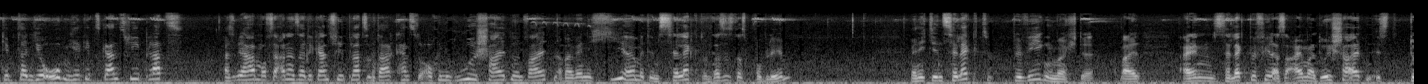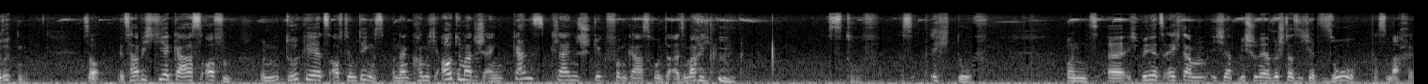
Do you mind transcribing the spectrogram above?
gibt dann hier oben, hier gibt es ganz viel Platz. Also wir haben auf der anderen Seite ganz viel Platz und da kannst du auch in Ruhe schalten und walten. Aber wenn ich hier mit dem Select, und das ist das Problem, wenn ich den Select bewegen möchte, weil ein Select-Befehl, also einmal durchschalten, ist drücken. So, jetzt habe ich hier Gas offen und drücke jetzt auf dem Dings und dann komme ich automatisch ein ganz kleines Stück vom Gas runter. Also mache ich Ü. Das ist doof. Das ist echt doof. Und äh, ich bin jetzt echt am, ich habe mich schon erwischt, dass ich jetzt so das mache.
